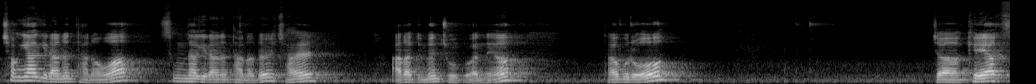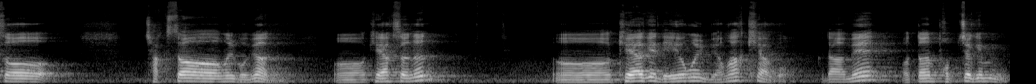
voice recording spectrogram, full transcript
청약이라는 단어와 승낙이라는 단어를 잘 알아두면 좋을 것 같네요. 다음으로 자, 계약서 작성을 보면 어, 계약서는 어, 계약의 내용을 명확히 하고 그 다음에 어떤 법적인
